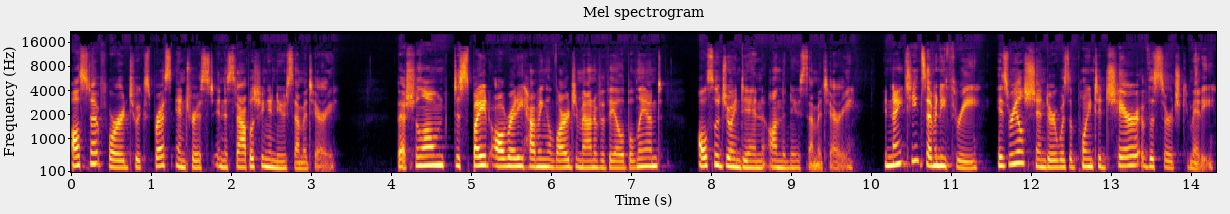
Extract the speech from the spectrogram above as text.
all stepped forward to express interest in establishing a new cemetery. Beth Shalom, despite already having a large amount of available land, also joined in on the new cemetery. In 1973, Israel Schinder was appointed chair of the search committee.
